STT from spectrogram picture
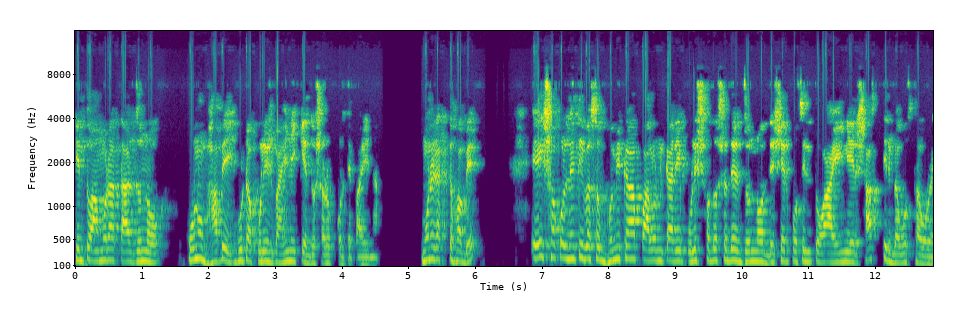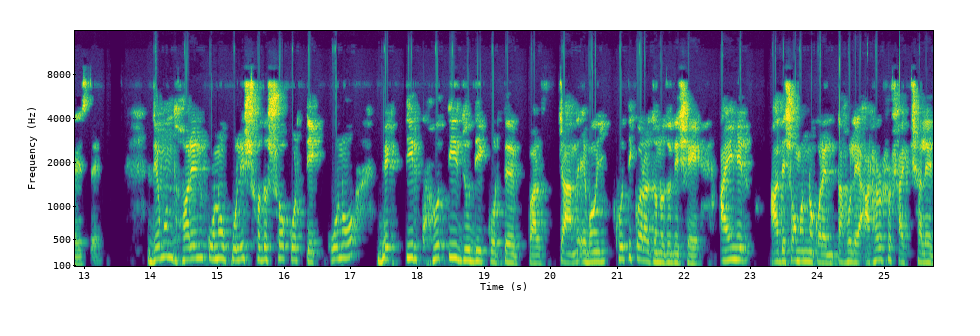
কিন্তু আমরা তার জন্য কোনোভাবেই গোটা পুলিশ বাহিনীকে দোষারোপ করতে পারি না। মনে রাখতে হবে, এই সকল নেতিবাচক ভূমিকা পালনকারী পুলিশ সদস্যদের জন্য দেশের প্রচলিত আইনের শাস্তির ব্যবস্থাও রয়েছে। যেমন ধরেন, কোনো পুলিশ সদস্য কর্তৃক কোনো ব্যক্তির ক্ষতি যদি করতে চান এবং ক্ষতি করার জন্য যদি সে আইনের আদেশ অমান্য করেন, তাহলে আঠারোশো ষাট সালের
